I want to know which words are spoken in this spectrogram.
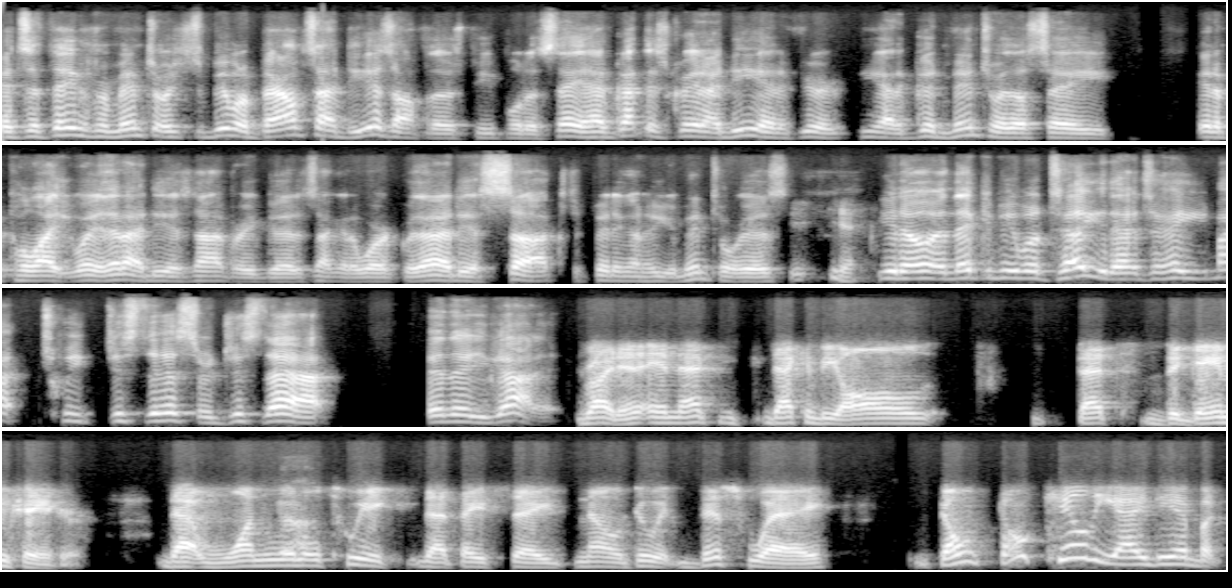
it's a thing for mentors to be able to bounce ideas off of those people to say, I've got this great idea. And if you're you got a good mentor, they'll say in a polite way, that idea is not very good. It's not going to work. But that idea sucks, depending on who your mentor is. Yeah. You know, and they can be able to tell you that and say, hey, you might tweak just this or just that. And then you got it. Right. And, and that that can be all that's the game changer. That one little yeah. tweak that they say, no, do it this way. Don't don't kill the idea, but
